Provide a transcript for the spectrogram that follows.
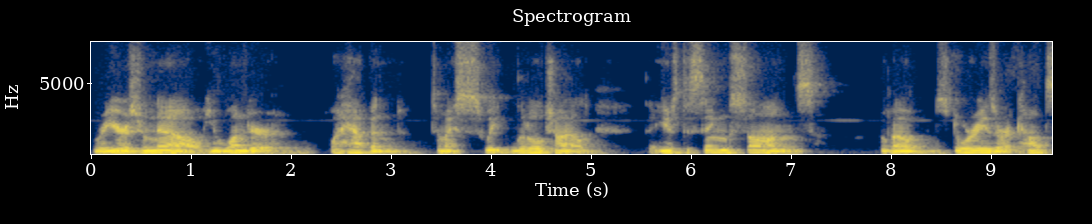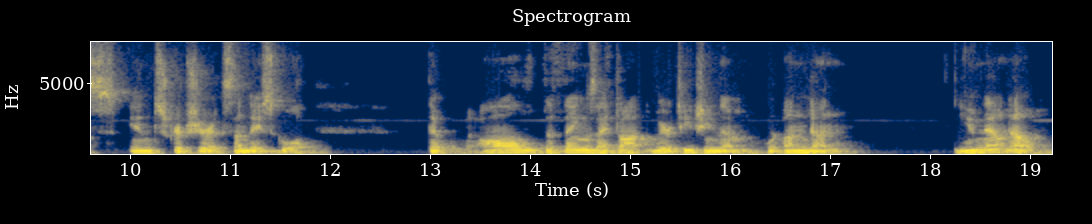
where years from now you wonder what happened to my sweet little child that used to sing songs about stories or accounts in scripture at Sunday school. That all the things I thought we were teaching them were undone. You now know.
